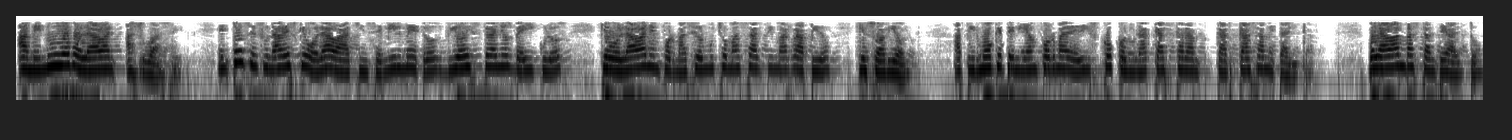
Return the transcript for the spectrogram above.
a menudo volaban a su base. Entonces, una vez que volaba a 15.000 metros, vio extraños vehículos que volaban en formación mucho más alta y más rápido que su avión. Afirmó que tenían forma de disco con una cáscara, carcasa metálica. Volaban bastante alto,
